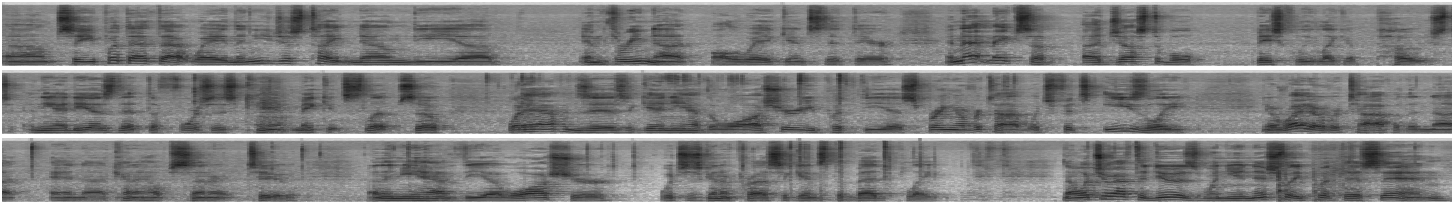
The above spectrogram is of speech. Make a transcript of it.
Um, so you put that that way and then you just tighten down the uh, M3 nut all the way against it there. And that makes a adjustable basically like a post. And the idea is that the forces can't make it slip. So what happens is, again, you have the washer, you put the uh, spring over top, which fits easily, you know, right over top of the nut and uh, kind of helps center it too. And then you have the uh, washer, which is going to press against the bed plate. Now what you have to do is when you initially put this in,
